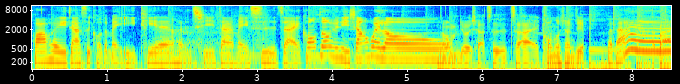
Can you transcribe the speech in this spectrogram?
花卉一家四口的每一天，很期待每一次在空中与你相会喽。那我们就下次在空中相见，拜拜，拜拜。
